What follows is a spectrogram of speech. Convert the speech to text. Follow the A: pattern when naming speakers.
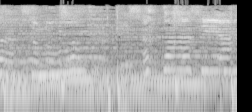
A: Hapuslah semua. Kisah kasih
